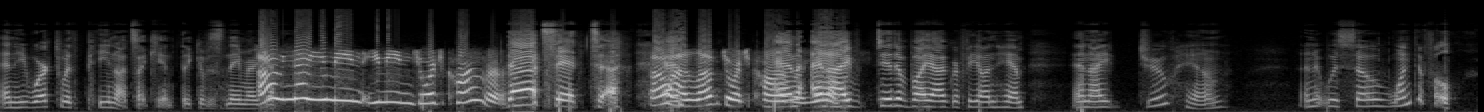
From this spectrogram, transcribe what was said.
and he worked with peanuts. I can't think of his name right now. Oh no, you mean you mean George Carver? That's it. Uh, oh, and- I love George Carver. and yes. and I did a biography on him, and I drew him, and it was so wonderful.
